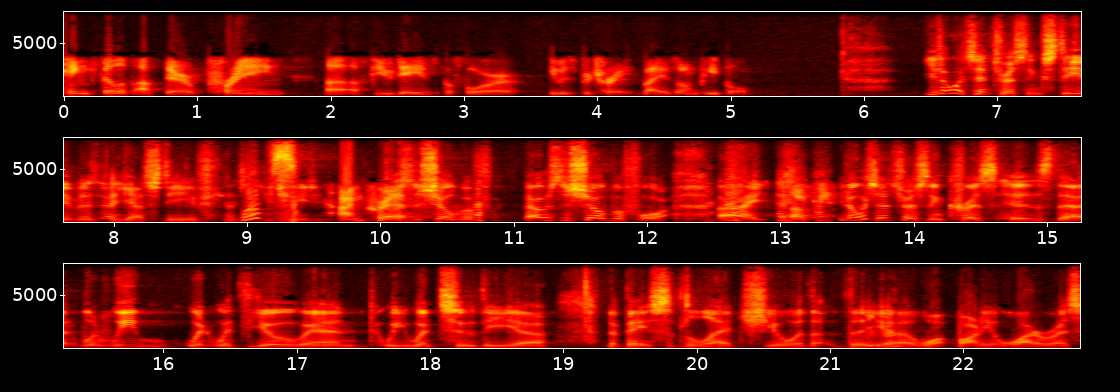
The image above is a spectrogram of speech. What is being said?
King Philip up there praying uh, a few days before he was betrayed by his own people. You know what's interesting, Steve? Is, uh, yeah, Steve. Whoops. I'm Chris. That was the show before. that was the show before. All right. okay. You know what's interesting, Chris, is that when we went with you and we went to the uh, the base of the ledge, you know, where the the mm-hmm. uh, body of water is,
